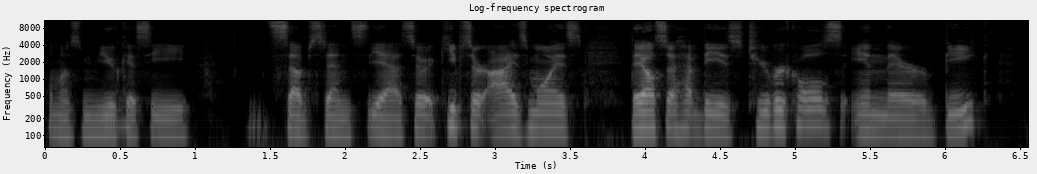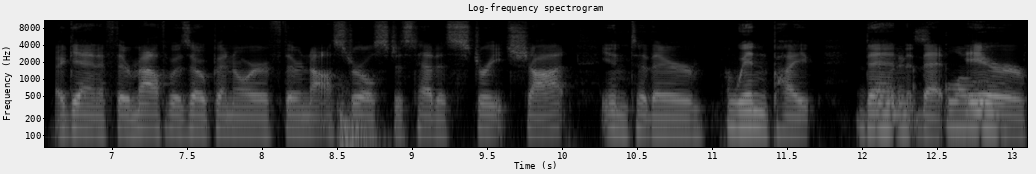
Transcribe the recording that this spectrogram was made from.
almost mucusy substance. Yeah, so it keeps their eyes moist. They also have these tubercles in their beak. Again, if their mouth was open or if their nostrils just had a straight shot into their windpipe, then that air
